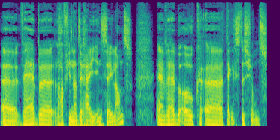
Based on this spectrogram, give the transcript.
Uh, we hebben raffinaderijen in Zeeland. En we hebben ook uh, tankstations.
